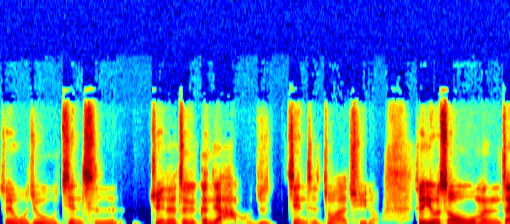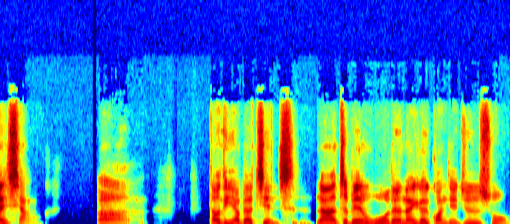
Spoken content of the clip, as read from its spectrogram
所以我就坚持，觉得这个更加好，就坚持做下去了。所以有时候我们在想，啊，到底要不要坚持？那这边我的那个观点就是说，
